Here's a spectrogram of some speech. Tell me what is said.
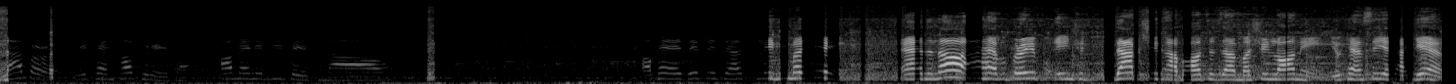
number. You can calculate how many pieces now. Okay, this is a machine. And now I have a brief introduction about the machine learning. You can see it again.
